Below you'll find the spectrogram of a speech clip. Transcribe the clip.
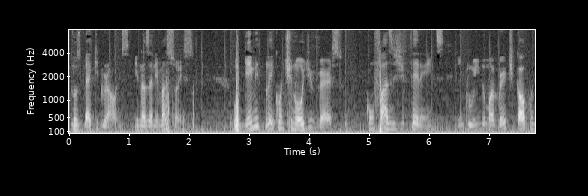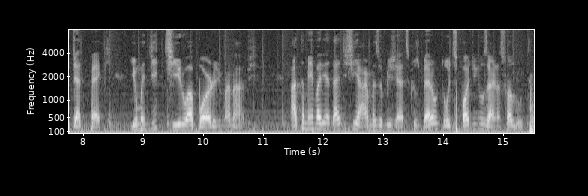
nos backgrounds e nas animações. O gameplay continuou diverso, com fases diferentes, incluindo uma vertical com jetpack e uma de tiro a bordo de uma nave. Há também variedade de armas e objetos que os Battletoads podem usar na sua luta,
